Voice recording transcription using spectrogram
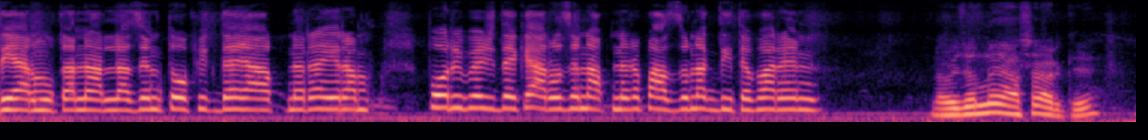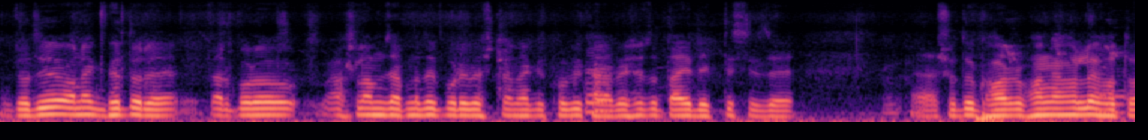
দেয়ার মতন আল্লাহ যেন তৌফিক দেয় আপনারা এরম পরিবেশ দেখে আরও যেন আপনারা পাঁচজনাক দিতে পারেন। ওই জন্যই আসা আর কি। যদিও অনেক ভেতরে তারপরেও আসলাম যে আপনাদের পরিবেশটা নাকি খুবই খারাপ। এসে তো তাই দেখতেছি যে শুধু ঘর ভাঙা হলে হতো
